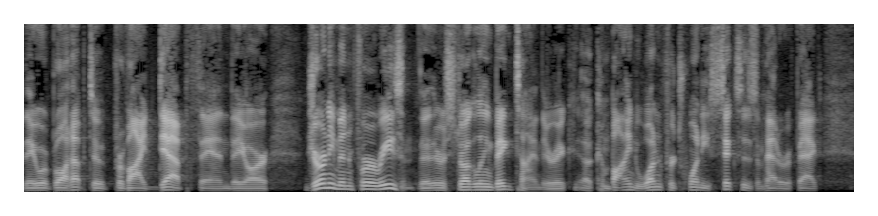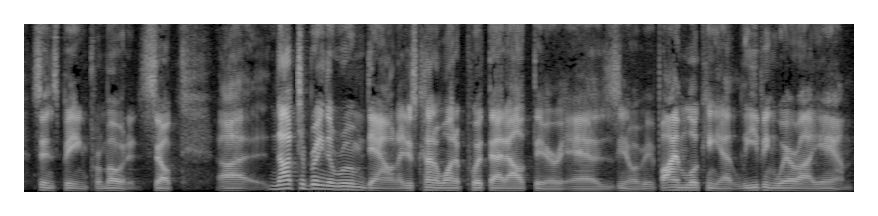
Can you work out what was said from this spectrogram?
They were brought up to provide depth, and they are journeymen for a reason. They're struggling big time. They're a, combined one for 26, as a matter of fact, since being promoted. So, uh, not to bring the room down, I just kind of want to put that out there as, you know, if I'm looking at leaving where I am,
